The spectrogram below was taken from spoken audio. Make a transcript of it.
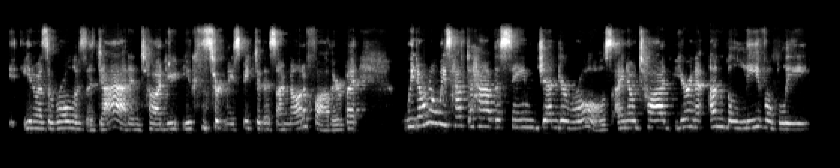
you know, as a role as a dad, and Todd, you, you can certainly speak to this. I'm not a father, but we don't always have to have the same gender roles. I know, Todd, you're an unbelievably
